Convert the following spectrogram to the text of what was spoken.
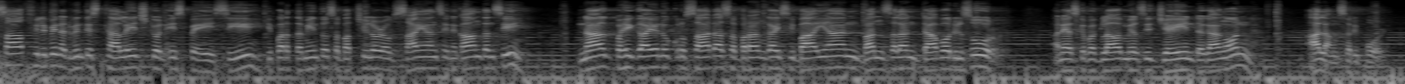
South Philippine Adventist College kon SPAC, Departamento sa Bachelor of Science in Accountancy, nagpahigayon og krusada sa Barangay Sibayan, Bansalan, Davao del Sur. Anes kapaglaw Mel si Jane Dagangon, alang sa report.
